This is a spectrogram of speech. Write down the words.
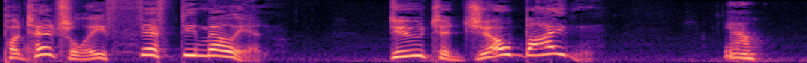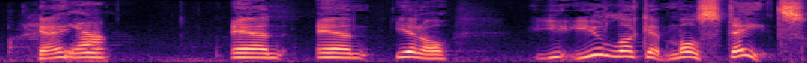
potentially 50 million due to Joe Biden. Yeah. Okay. Yeah. And and you know, you, you look at most states,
